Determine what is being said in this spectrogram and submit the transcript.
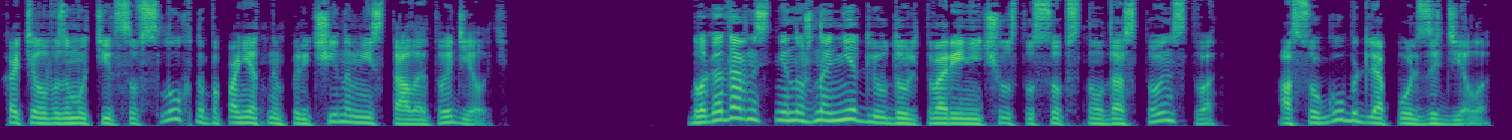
Хотел возмутиться вслух, но по понятным причинам не стал этого делать. Благодарность мне нужна не для удовлетворения чувства собственного достоинства, а сугубо для пользы дела.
